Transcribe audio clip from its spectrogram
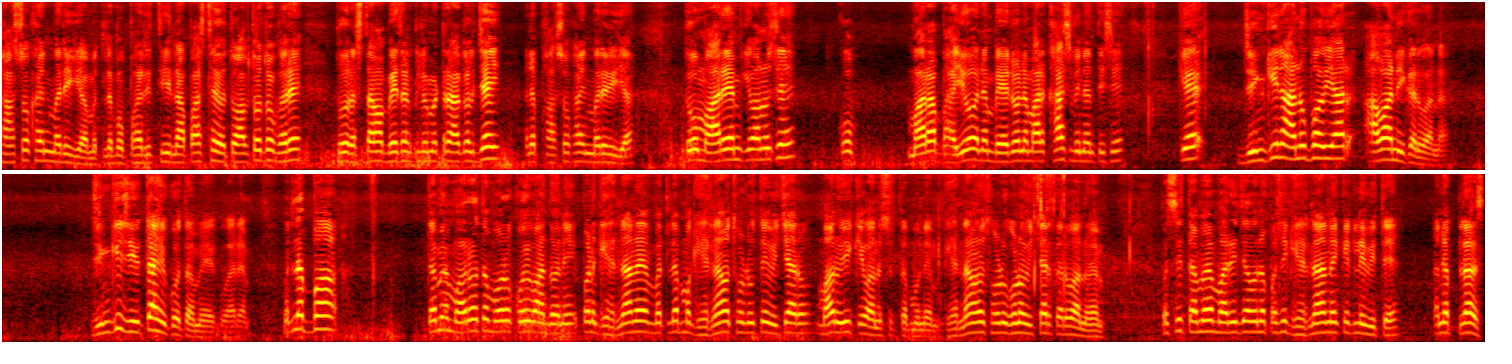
ફાંસો ખાઈને મરી ગયા. મતલબ ફરીથી નાપાસ થયો. તો આવતો હતો ઘરે, તો રસ્તામાં બે ત્રણ કિલોમીટર આગળ જઈ અને ફાંસો ખાઈને મરી ગયા. તો મારે એમ કહેવાનું છે, કો મારા ભાઈઓ અને બહેનોને મારે ખાસ વિનંતી છે કે જિંદગીના અનુભવ યાર આવા નહીં કરવાના. જિંદગી જીવતા શીખો તમે એકવાર એમ. મતલબ તમે મરો તો મરો કોઈ વાંધો નહીં, પણ ઘેરનાને મતલબ ઘેરનાનો થોડું તે વિચારો. મારું એ કહેવાનું છે તમને એમ. ઘેરનાનો થોડું ઘણો વિચાર કરવાનો એમ. પછી તમે મરી જાઓ ને પછી ઘેરનાને કેટલી વીતે? અને પ્લસ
